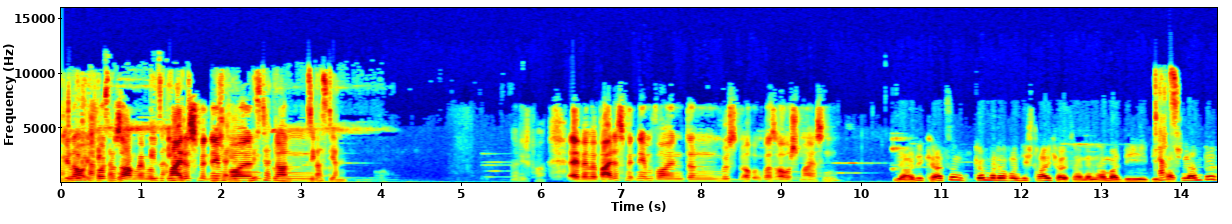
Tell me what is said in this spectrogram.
genau, ich wollte nur sagen, wenn wir beides mitnehmen wollen, dann. Sebastian. Äh, wenn wir beides mitnehmen wollen, dann müssten wir auch irgendwas rausschmeißen. Ja, die Kerzen können wir doch und die Streichhölzer. Dann haben wir die, die Herz. Taschenlampe.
